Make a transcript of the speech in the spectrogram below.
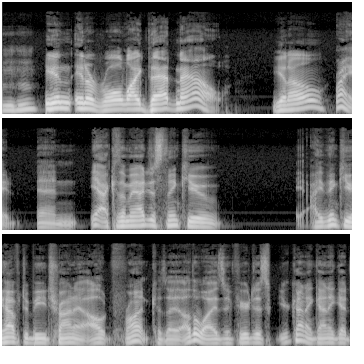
mm-hmm. in in a role like that now? You know, right? And yeah, because I mean, I just think you, I think you have to be trying to out front because otherwise, if you're just you're kind of gonna get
